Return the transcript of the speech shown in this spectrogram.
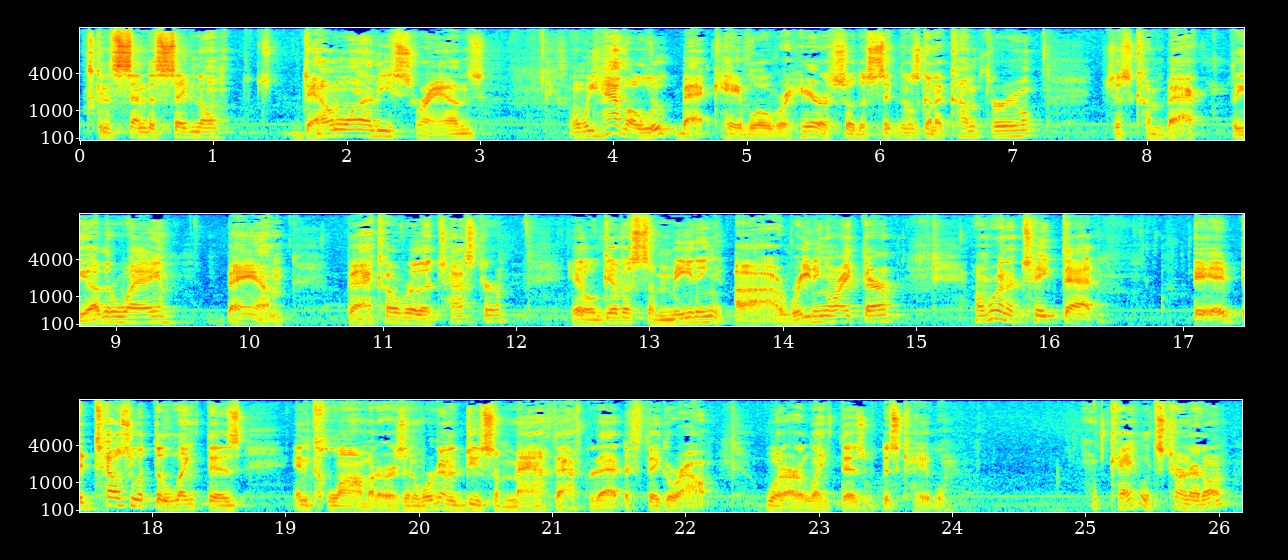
It's going to send a signal down one of these strands. And we have a loop back cable over here, so the signal is going to come through, just come back the other way, bam, back over the tester. It'll give us a meeting, uh, a reading right there. And we're going to take that, it, it tells you what the length is in kilometers, and we're going to do some math after that to figure out what our length is with this cable. Okay, let's turn it on.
